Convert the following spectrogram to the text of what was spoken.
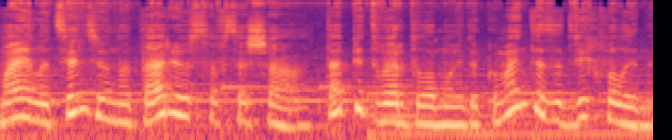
має ліцензію нотаріуса в США та підтвердила мої документи за 2 хвилини.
